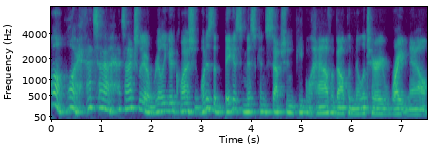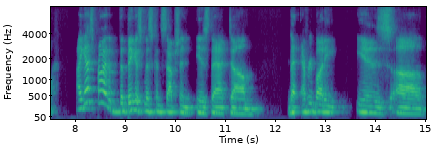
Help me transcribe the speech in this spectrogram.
Oh boy, that's a, that's actually a really good question. What is the biggest misconception people have about the military right now? I guess probably the, the biggest misconception is that um, that everybody is uh,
